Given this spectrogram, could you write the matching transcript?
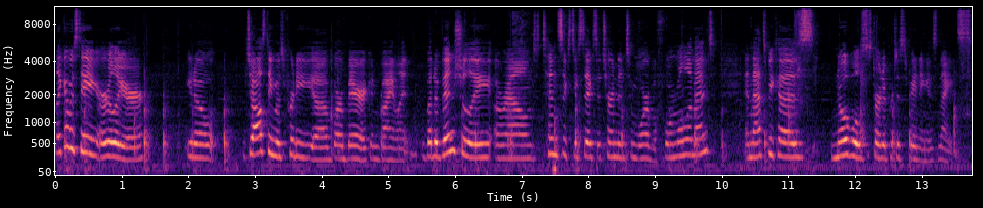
Like I was saying earlier, you know, jousting was pretty uh, barbaric and violent, but eventually, around 1066, it turned into more of a formal event, and that's because nobles started participating as knights.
